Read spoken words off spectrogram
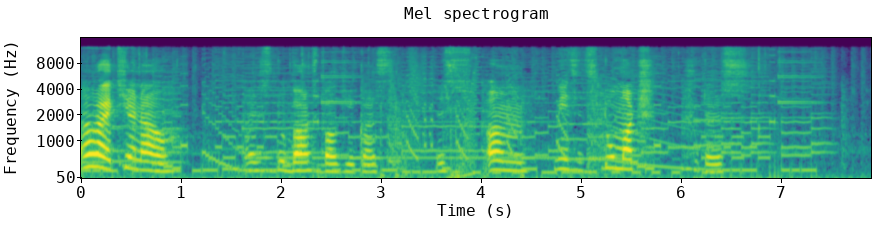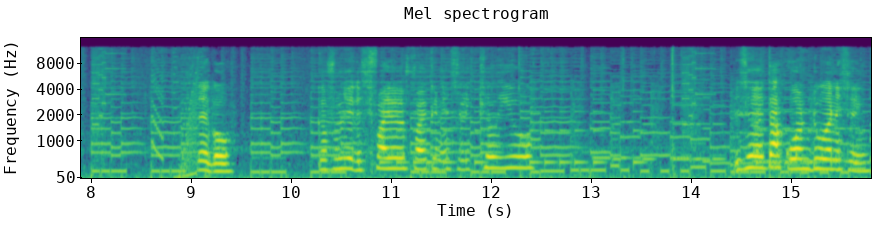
Alright, here now. Let's do bounce ball here, this um means it's too much shooters. There you go. Carefully, this fire, fire can instantly kill you. This attack won't do anything.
